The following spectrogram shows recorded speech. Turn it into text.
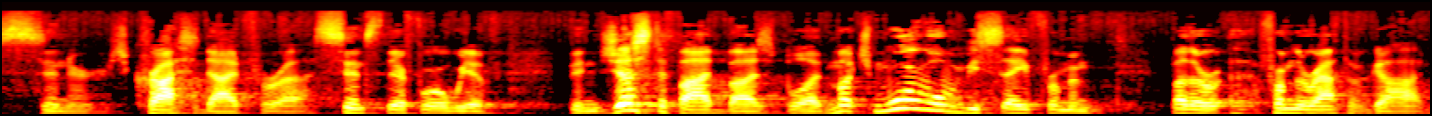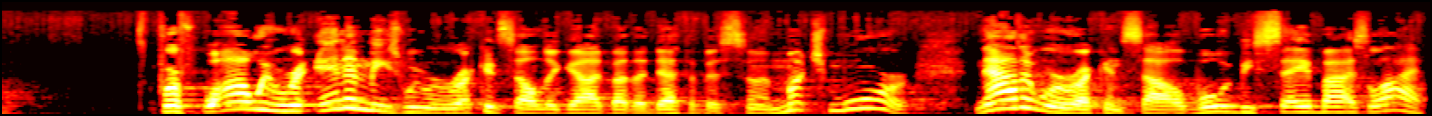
sinners, Christ died for us. Since, therefore, we have been justified by his blood, much more will we be saved from him by the, from the wrath of God. For if while we were enemies, we were reconciled to God by the death of his son, much more, now that we're reconciled, will we be saved by his life.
